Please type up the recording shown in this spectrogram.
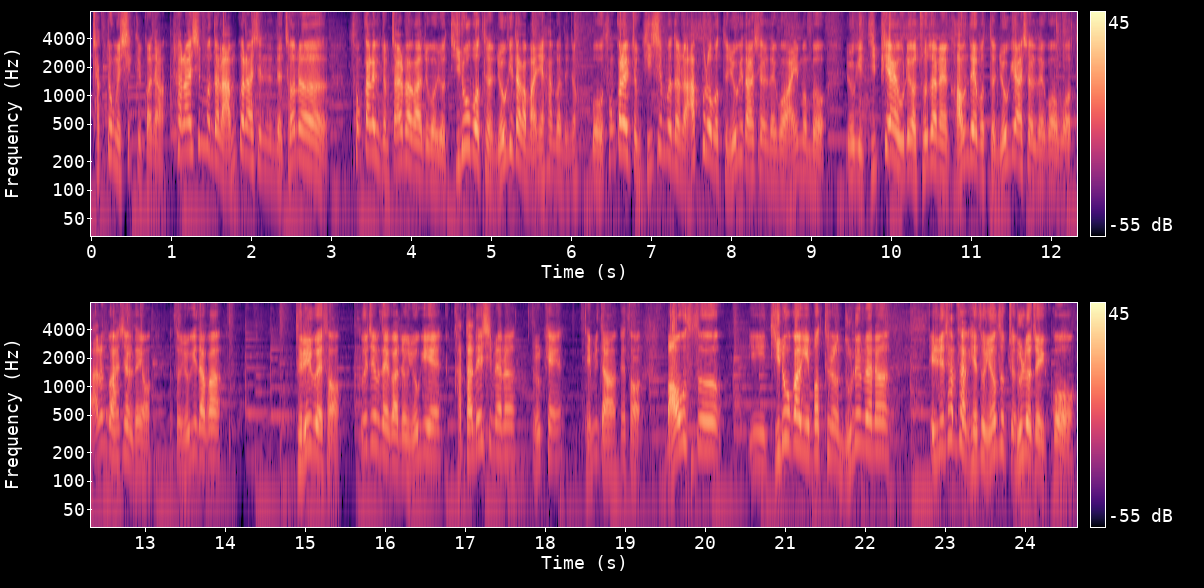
작동을 시킬 거냐. 편하신 분들은 아무거나 하시는데 저는 손가락이 좀 짧아가지고 요 뒤로 버튼 여기다가 많이 하거든요. 뭐 손가락이 좀 기신 분들은 앞으로 버튼 여기다 하셔야 되고 아니면 뭐 여기 DPI 우리가 조절하는 가운데 버튼 여기 하셔야 되고 뭐 다른 거 하셔야 돼요. 그래서 여기다가 드래그해서 끄집어 내가지고 여기에 갖다 대시면은 이렇게 됩니다. 그래서 마우스 이 뒤로 가기 버튼을 누르면은 1, 2, 3, 4 계속 연속적으로 눌러져 있고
